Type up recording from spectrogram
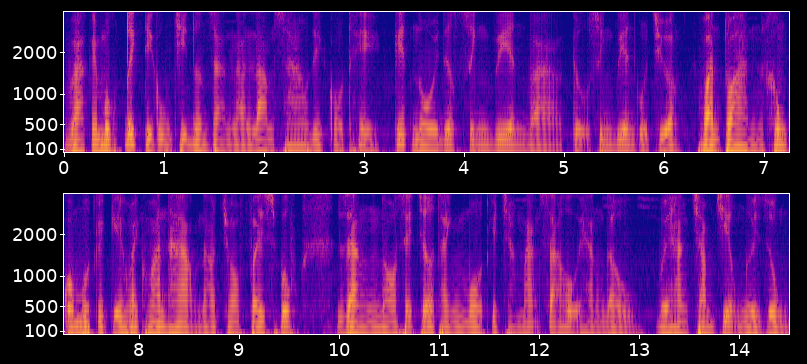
Và cái mục đích thì cũng chỉ đơn giản là làm sao để có thể kết nối được sinh viên và cựu sinh viên của trường. Hoàn toàn không có một cái kế hoạch hoàn hảo nào cho Facebook rằng nó sẽ trở thành một cái trang mạng xã hội hàng đầu với hàng trăm triệu người dùng,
